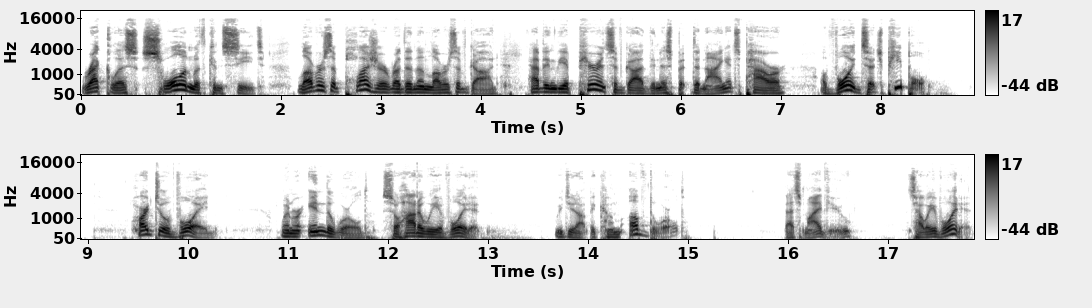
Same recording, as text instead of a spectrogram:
Reckless, swollen with conceit, lovers of pleasure rather than lovers of God, having the appearance of godliness but denying its power. Avoid such people. Hard to avoid when we're in the world. So, how do we avoid it? We do not become of the world. That's my view. That's how we avoid it.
